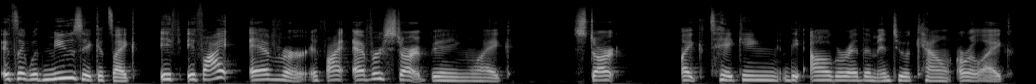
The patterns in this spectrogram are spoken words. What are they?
it's like with music it's like if if I ever if I ever start being like start like taking the algorithm into account or like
